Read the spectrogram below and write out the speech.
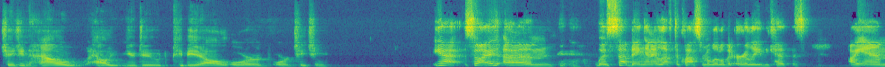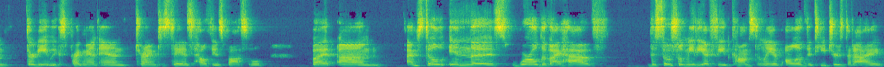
changing how how you do PBL or or teaching. Yeah, so I um, was subbing and I left the classroom a little bit early because I am 38 weeks pregnant and trying to stay as healthy as possible. But um, I'm still in this world of I have the social media feed constantly of all of the teachers that I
